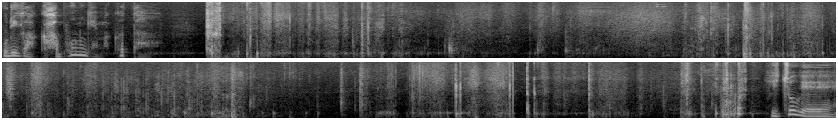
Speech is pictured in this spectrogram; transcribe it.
우리가 가보는 게 맞겠다. 이쪽에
